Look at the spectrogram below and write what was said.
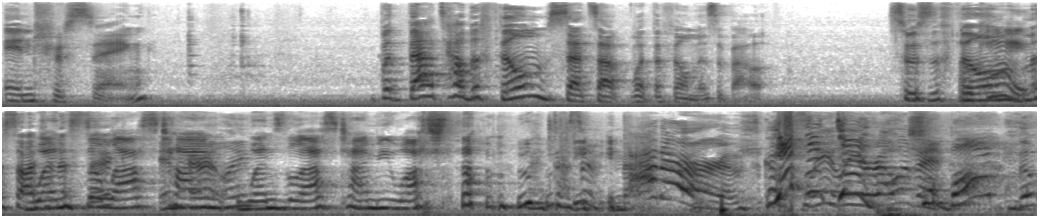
Interesting. But that's how the film sets up what the film is about. So is the film Okay. misogynistic? When's the last time? inherently? When's the last time you watched that movie? It doesn't matter. It's completely does, irrelevant. Siobhan. The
